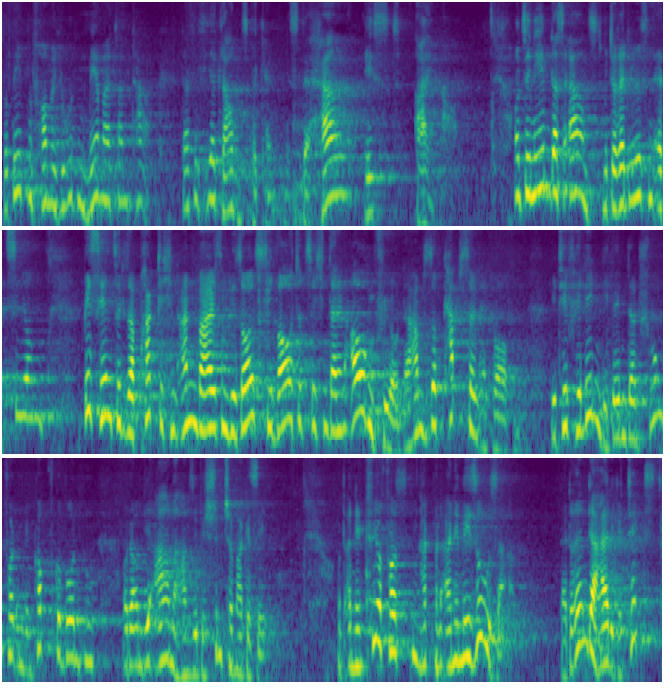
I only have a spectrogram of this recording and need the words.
So beten fromme Juden mehrmals am Tag. Das ist ihr Glaubensbekenntnis. Der Herr ist einer. Und sie nehmen das ernst mit der religiösen Erziehung bis hin zu dieser praktischen Anweisung, du sollst die Worte zwischen deinen Augen führen. Da haben sie so Kapseln entworfen. Die Tefillin, die werden dann schwungvoll um den Kopf gebunden oder um die Arme, haben Sie bestimmt schon mal gesehen. Und an den Türpfosten hat man eine Mesusa. Da drin der heilige Text.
